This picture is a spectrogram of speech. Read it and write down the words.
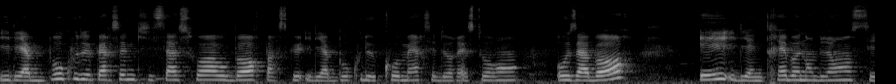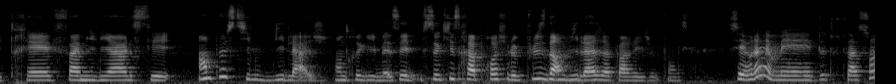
Il y a beaucoup de personnes qui s'assoient au bord parce qu'il y a beaucoup de commerces et de restaurants aux abords. Et il y a une très bonne ambiance, c'est très familial, c'est un peu style village, entre guillemets. C'est ce qui se rapproche le plus d'un village à Paris, je pense. C'est vrai, mais de toute façon,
